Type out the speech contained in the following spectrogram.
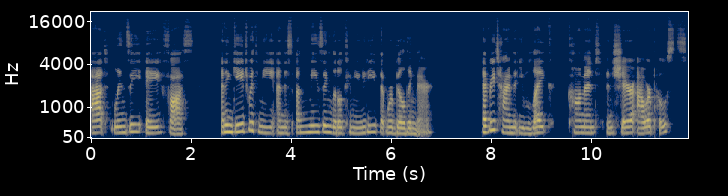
at Lindsay A. Foss and engage with me and this amazing little community that we're building there. Every time that you like, comment, and share our posts,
